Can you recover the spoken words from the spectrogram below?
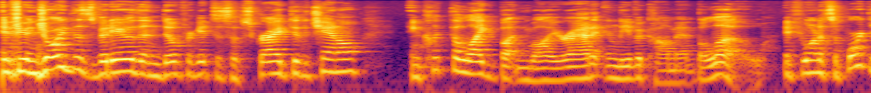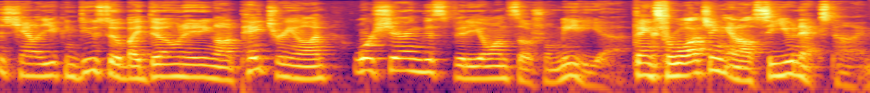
If you enjoyed this video, then don't forget to subscribe to the channel and click the like button while you're at it and leave a comment below. If you want to support this channel, you can do so by donating on Patreon or sharing this video on social media. Thanks for watching, and I'll see you next time.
